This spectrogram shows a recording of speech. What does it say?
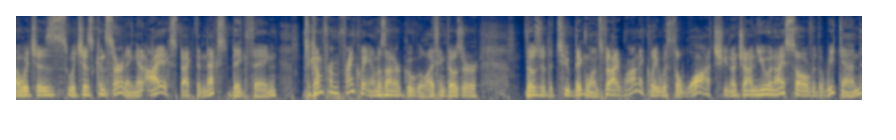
uh, which is which is concerning. And I expect the next big thing to come from, frankly, Amazon or Google. I think those are those are the two big ones. But ironically, with the watch, you know, Jon, you and I saw over the weekend,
